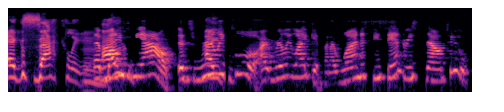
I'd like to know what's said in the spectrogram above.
Exactly. Mm. That I- bums me out. It's really cool. I really like it, but I wanted to see Sandry's now too.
